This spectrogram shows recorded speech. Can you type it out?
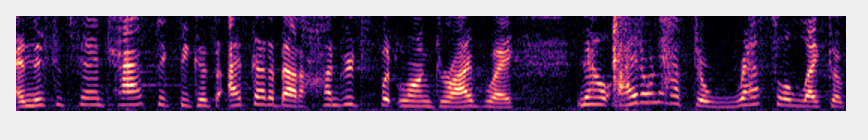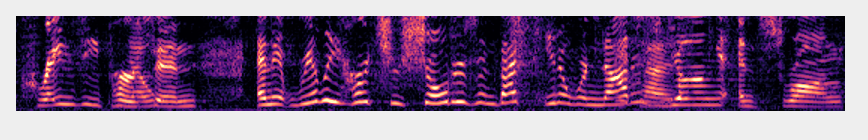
And this is fantastic because I've got about a 100 foot long driveway. Now I don't have to wrestle like a crazy person. And it really hurts your shoulders and butts. You know, we're not It as does. young and strong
